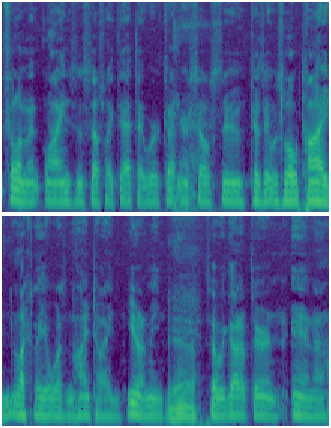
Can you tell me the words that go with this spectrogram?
filament lines and stuff like that that we're cutting ourselves through because it was low tide. Luckily, it wasn't high tide. You know what I mean? Yeah. So we got up there and, and uh,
